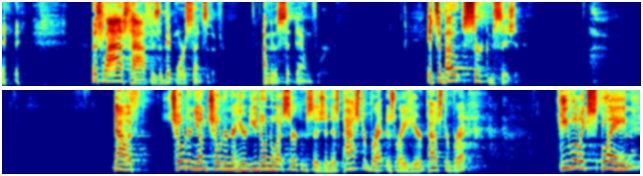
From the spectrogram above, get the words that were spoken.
this last half is a bit more sensitive. I'm going to sit down for it. It's about circumcision. Now, if children, young children are here and you don't know what circumcision is, Pastor Brett is right here. Pastor Brett. He will explain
